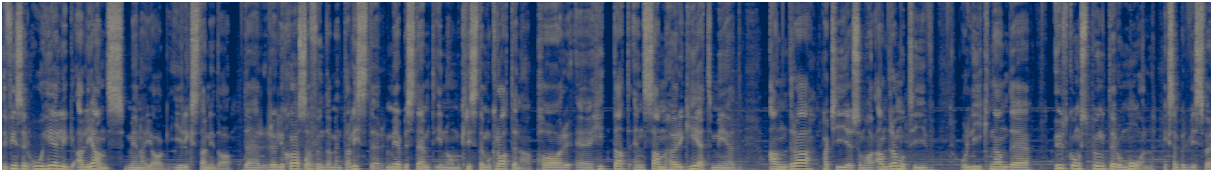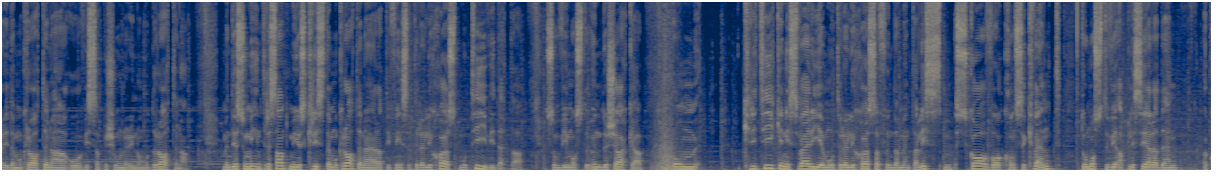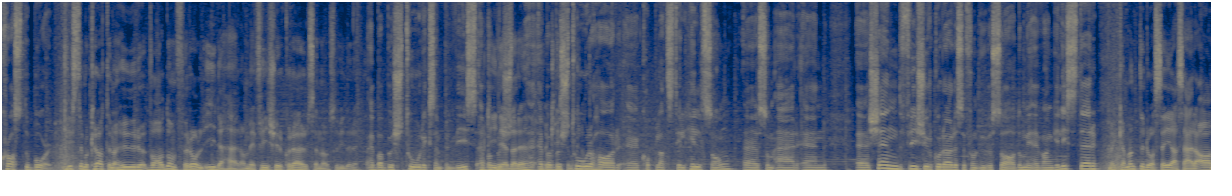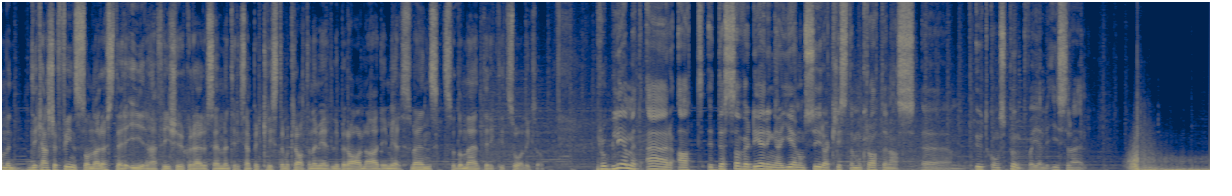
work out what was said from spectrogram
Det finns en ohelig allians, menar jag, i riksdagen idag. Där religiösa fundamentalister, mer bestämt inom Kristdemokraterna, har eh, hittat en samhörighet med andra partier som har andra motiv och liknande utgångspunkter och mål. Exempelvis Sverigedemokraterna och vissa personer inom Moderaterna. Men det som är intressant med just Kristdemokraterna är att det finns ett religiöst motiv i detta som vi måste undersöka. Om kritiken i Sverige mot religiösa fundamentalism ska vara konsekvent, då måste vi applicera den across the board. Kristdemokraterna, hur, vad har de för roll i det här med frikyrkorörelserna och så vidare? Ebba Busch Thor exempelvis. Partiledare Ebba Busch Thor har eh, kopplats till Hillsong eh, som är en eh, känd frikyrkorörelse från USA. De är evangelister. Men kan man inte då säga så här, ja ah, men det kanske finns sådana röster i den här frikyrkorörelsen men till exempel Kristdemokraterna är mer liberala, det är mer svenskt så de är inte riktigt så liksom. Problemet är att dessa värderingar genomsyrar Kristdemokraternas eh, utgångspunkt vad gäller Israel.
